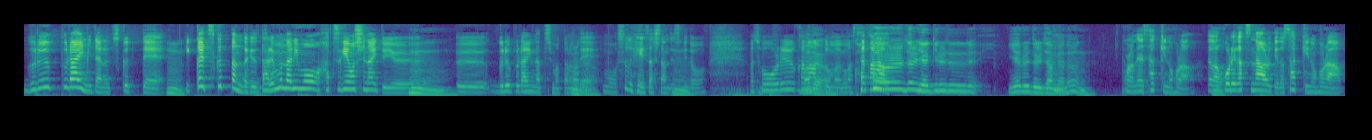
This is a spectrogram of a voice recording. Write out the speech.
グループラインみたいなの作って、一、回作ったんだけど、誰も何も発言をしないという,、う、グループラインになってしまったので、もうすぐ閉鎖したんですけど、まあ、それかなと思います。カップルの얘 기、 ん、らね、さっきのほら、だからこれがつがるけど、さっきのほら、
